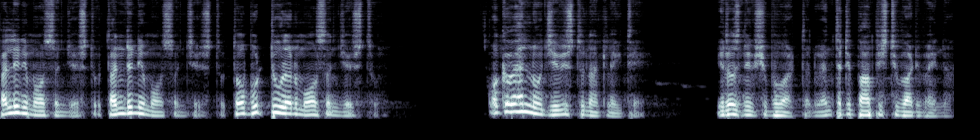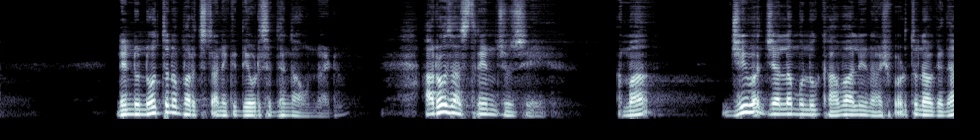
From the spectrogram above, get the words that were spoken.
తల్లిని మోసం చేస్తూ తండ్రిని మోసం చేస్తూ తోబుట్టువులను మోసం చేస్తూ. ఒకవేళ నువ్వు జీవిస్తున్నట్లయితే ఈరోజు నీకు శుభవార్త నువ్వు ఎంతటి పాపిష్టి వాడివైనా నిన్ను నూతనపరచడానికి దేవుడు సిద్ధంగా ఉన్నాడు. ఆ రోజు ఆ స్త్రీని చూసి అమ్మా జీవజలములు కావాలి అని ఆశపడుతున్నావు కదా.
